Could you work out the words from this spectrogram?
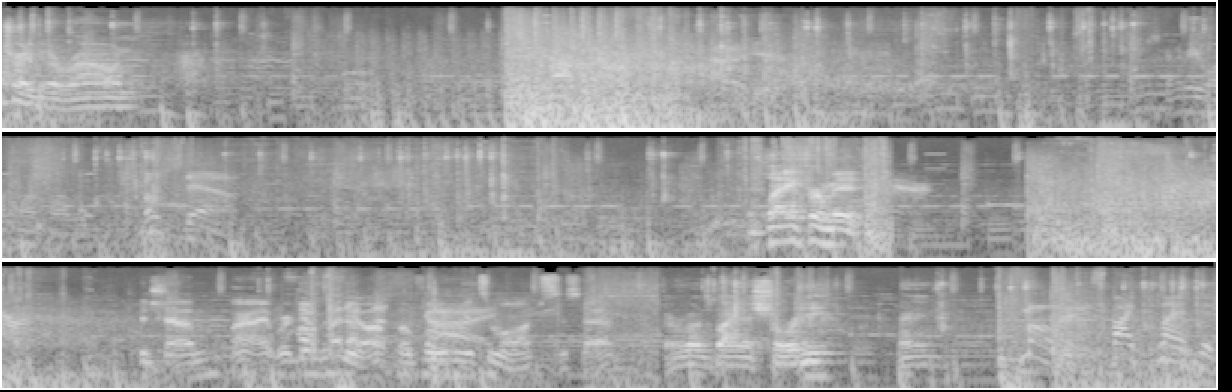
I try to get around. Out of here. There's gonna be one more probably. Smoke's down. I'm planning for mid. Good job. Alright, we're good with the off. Hopefully we can get some ops this half. Everyone's buying a shorty. Molly. Spike planted.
